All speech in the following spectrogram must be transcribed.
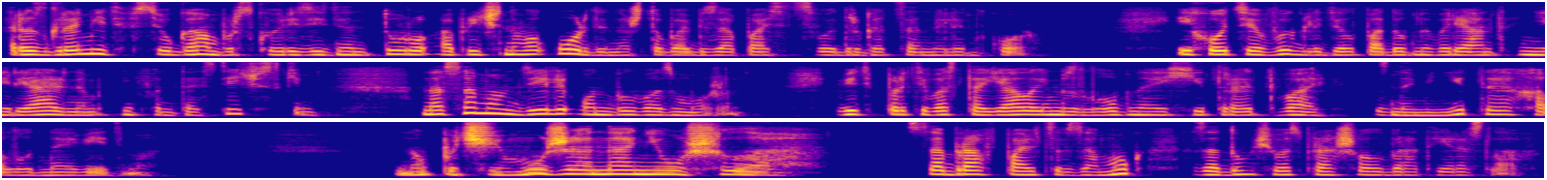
разгромить всю гамбургскую резидентуру опричного ордена, чтобы обезопасить свой драгоценный линкор. И хоть и выглядел подобный вариант нереальным и фантастическим, на самом деле он был возможен, ведь противостояла им злобная хитрая тварь, знаменитая холодная ведьма. «Но почему же она не ушла?» Собрав пальцы в замок, задумчиво спрашивал брат Ярослав.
